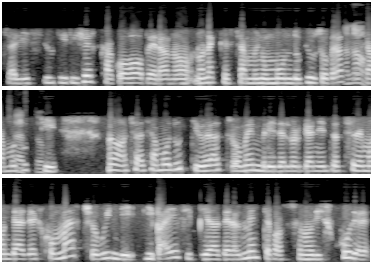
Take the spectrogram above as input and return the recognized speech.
cioè gli istituti di ricerca cooperano, non è che siamo in un mondo chiuso, peraltro ah no, siamo, certo. tutti, no, cioè siamo tutti peraltro membri dell'Organizzazione Mondiale del Commercio, quindi i paesi bilateralmente possono discutere,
